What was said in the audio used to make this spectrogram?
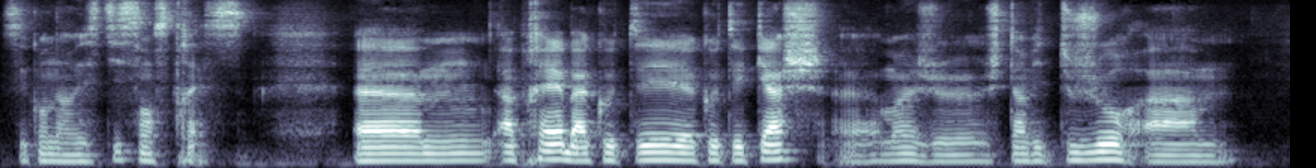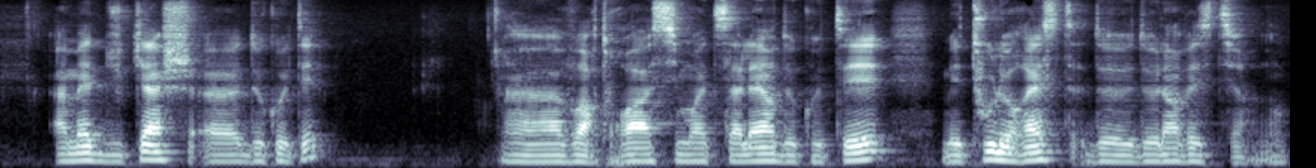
c'est qu'on investit sans stress. Euh, après, bah, côté, côté cash, euh, moi je, je t'invite toujours à, à mettre du cash euh, de côté, avoir 3 6 mois de salaire de côté, mais tout le reste de, de l'investir. Donc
